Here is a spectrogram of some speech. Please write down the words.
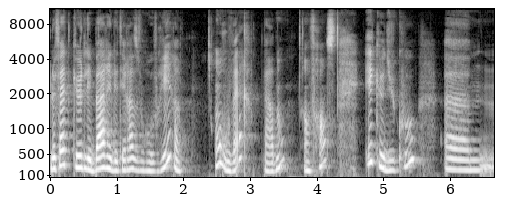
le fait que les bars et les terrasses vont rouvrir, ont rouvert, pardon, en France, et que du coup, euh,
